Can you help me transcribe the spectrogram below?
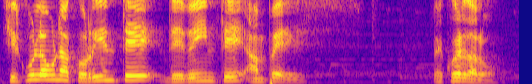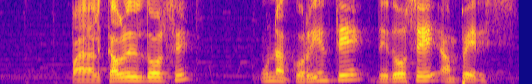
circula una corriente de 20 amperes. Recuérdalo, para el cable del 12 una corriente de 12 amperes.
